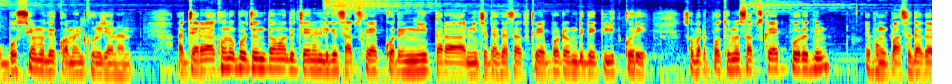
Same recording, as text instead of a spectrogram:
অবশ্যই আমাদের কমেন্ট করে জানান। আর যারা এখনও পর্যন্ত আমাদের চ্যানেলটিকে সাবস্ক্রাইব করেননি, তারা নিচে থাকা সাবস্ক্রাইব বটনটিতে ক্লিক করে সবার প্রথমে সাবস্ক্রাইব করে দিন এবং পাশে থাকা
